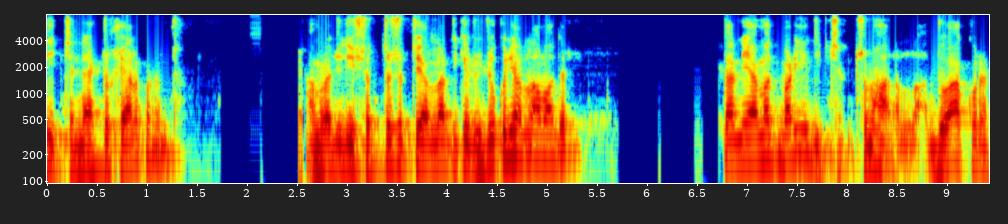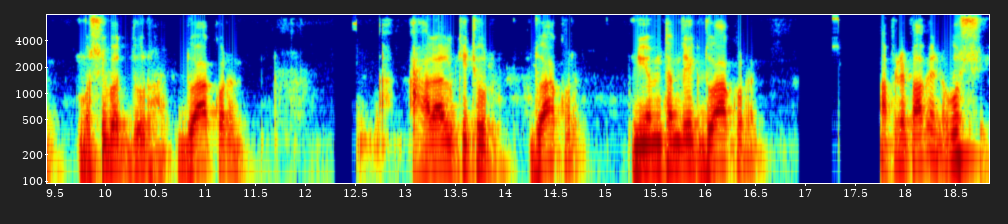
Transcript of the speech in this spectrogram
দিচ্ছেন না, একটু খেয়াল করেন তো। আমরা যদি সত্য সত্যি আল্লাহর দিকে রুজু করি, আল্লাহ আমাদের তার নিয়ামত বাড়িয়ে দিচ্ছেন। সুবহান আল্লাহ দোয়া করেন, মুসিবত দূর হয়। দোয়া করেন, হালাল কিছুর দোয়া করেন, নিয়মতান্ত্রিক দোয়া করেন। আপনি পাবেন অবশ্যই।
